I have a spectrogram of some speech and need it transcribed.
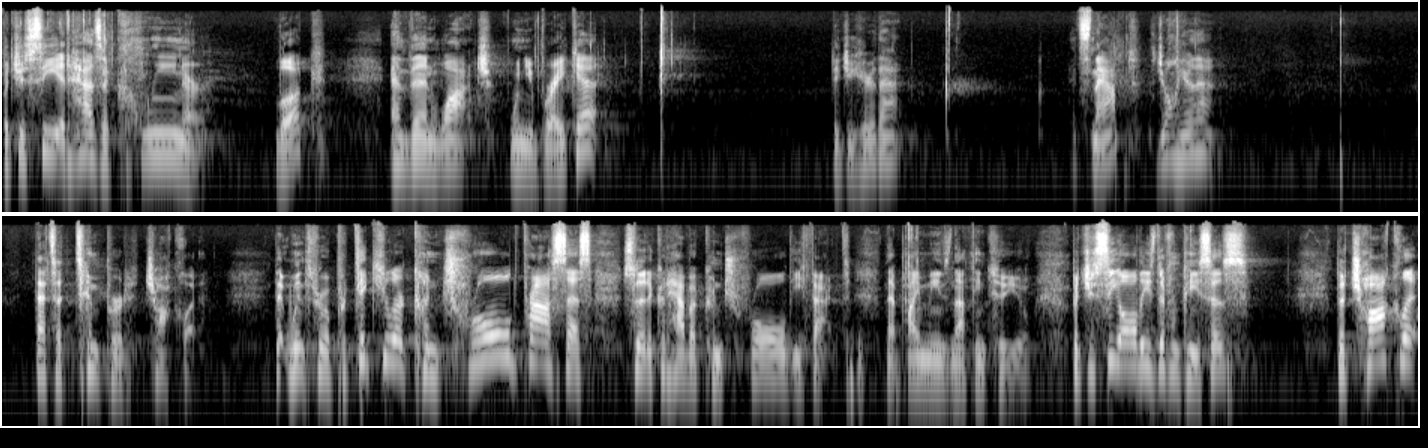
But you see, it has a cleaner look. And then watch, when you break it, did you hear that? It snapped. Did you all hear that? That's a tempered chocolate that went through a particular controlled process so that it could have a controlled effect. That probably means nothing to you. But you see all these different pieces? The chocolate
